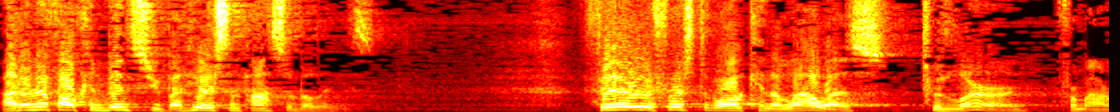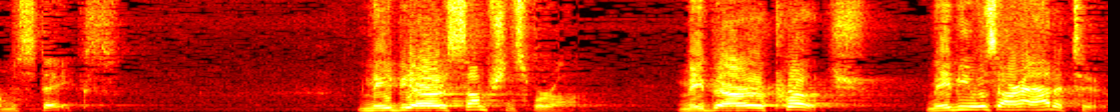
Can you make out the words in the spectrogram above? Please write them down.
I don't know if I'll convince you, but here are some possibilities. Failure, first of all, can allow us to learn from our mistakes. Maybe our assumptions were wrong. Maybe our approach. Maybe it was our attitude.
